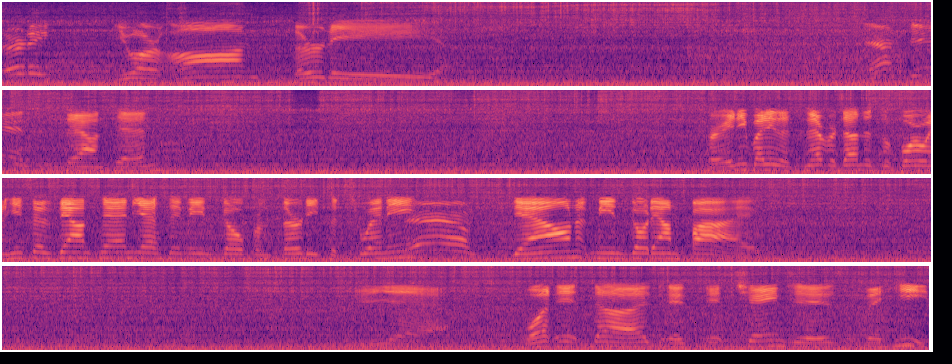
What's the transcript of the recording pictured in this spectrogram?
30. You are on 30. Down 10. Down 10. For anybody that's never done this before, when he says down 10, yes, it means go from 30 to 20. Down. Down means go down 5. Yeah. What it does is it changes the heat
